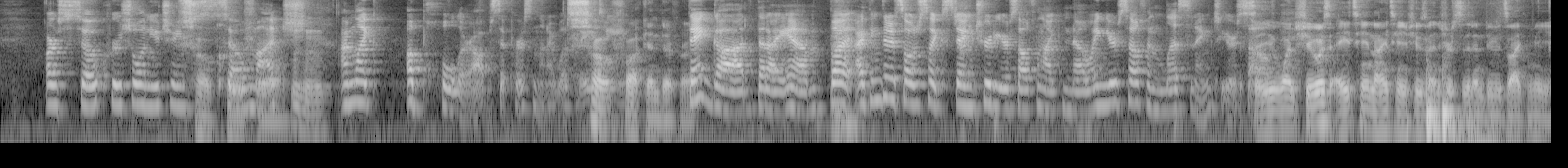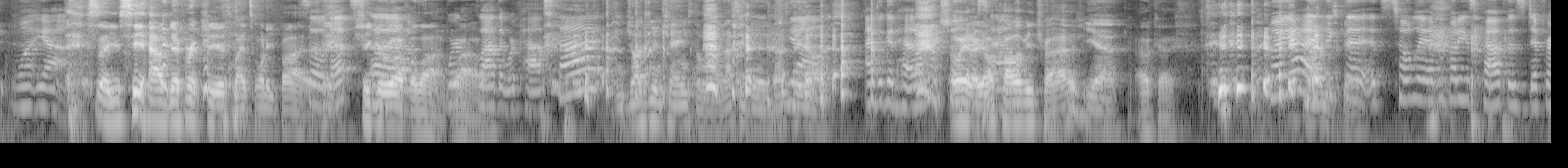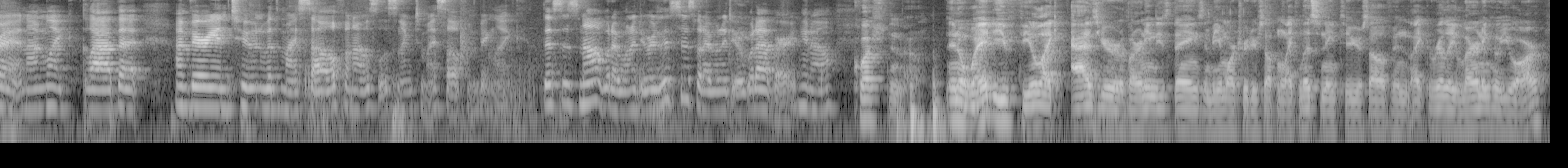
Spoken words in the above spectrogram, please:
are so crucial and you change So so, crucial. much. Mhm. I'm like a polar opposite person than I was at So 18. fucking different. Thank God that I am. But I think that it's all just like staying true to yourself and like knowing yourself and listening to yourself. See, when she was 18, 19, she was interested in dudes like me. What, yeah. So you see how different she is by 25. So that's she grew uh, up a lot. We're wow. glad that we're past that. And judgment changed a lot. That's a good. That's yeah, good. I have a good head on my Oh wait, are y'all now. calling me trash? Yeah. Okay. But yeah, I I'm think that it's totally everybody's path is different, and I'm like glad that I'm very in tune with myself, and I was listening to myself and being like, this is not what I want to do, or this is what I want to do, or whatever, you know. Question though. In a way, do you feel like as you're learning these things and being more true to yourself and like listening to yourself and like really learning who you are,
